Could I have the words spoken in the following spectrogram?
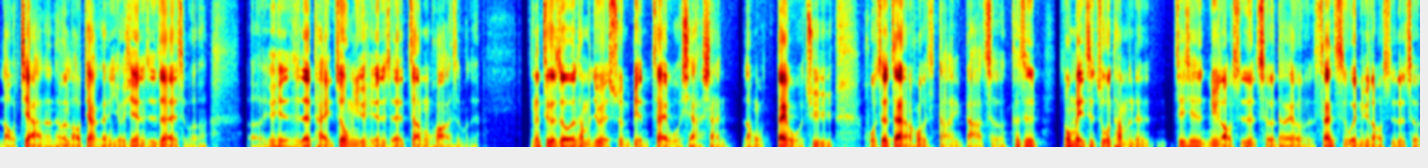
老家。那他们老家可能有些人是在什么呃，有些人是在台中，有些人是在彰化什么的。那这个时候呢，他们就会顺便载我下山，让我带我去火车站啊，或者是哪里搭车。可是我每次坐他们的这些女老师的车，大概有三四位女老师的车，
